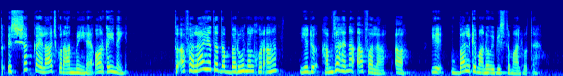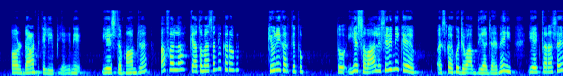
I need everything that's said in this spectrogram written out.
تو اس شک کا علاج قرآن میں ہی ہے، اور کہیں نہیں ہے۔ تو افلا یا تدبرون القرآن؟ یہ جو حمزہ ہے نا، افلا، آ، یہ بل کے معنوں میں بھی استعمال ہوتا ہے اور ڈانٹ کے لیے بھی ہے یعنی یہ استفام جو ہے، افلا، کیا تم ایسا نہیں کرو گے؟ کیوں نہیں کرتے تم؟ تو یہ سوال اسی لیے نہیں کہ اس کا کوئی جواب دیا جائے، نہیں، یہ ایک طرح سے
